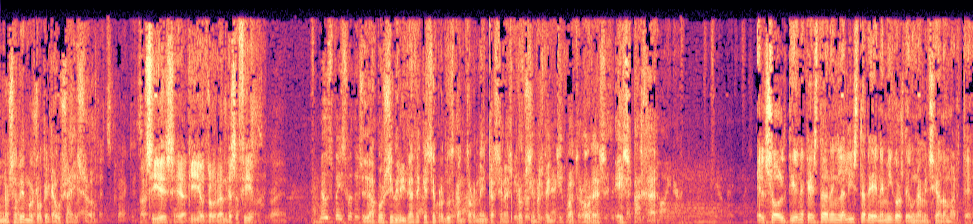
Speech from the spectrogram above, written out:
No sabemos lo que causa eso. Así es, he aquí otro gran desafío. La posibilidad de que se produzcan tormentas en las próximas 24 horas es baja. El Sol tiene que estar en la lista de enemigos de una misión a Marte.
